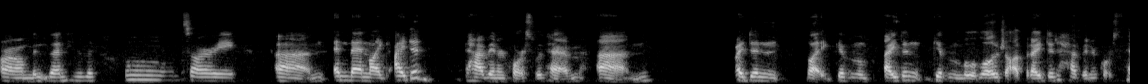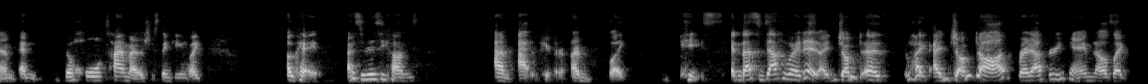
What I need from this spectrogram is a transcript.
Um, and then he was like, oh, I'm sorry. Um, and then like I did have intercourse with him. Um, I didn't like give him. I didn't give him a blowjob, but I did have intercourse with him. And the whole time I was just thinking like, okay, as soon as he comes, I'm out of here. I'm like, peace. And that's exactly what I did. I jumped as like I jumped off right after he came, and I was like,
